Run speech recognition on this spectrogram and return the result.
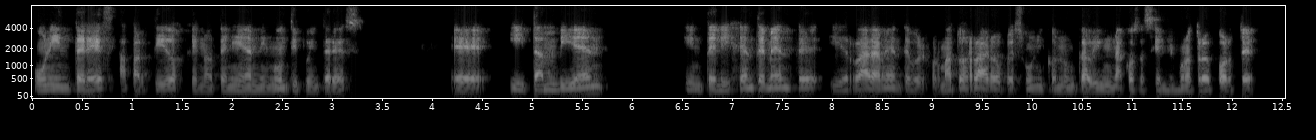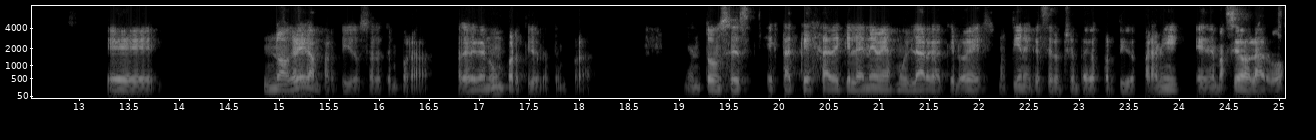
un interés a partidos que no tenían ningún tipo de interés. Eh, y también inteligentemente y raramente, porque el formato es raro, pues es único, nunca vi una cosa así en ningún otro deporte, eh, no agregan partidos a la temporada, agregan un partido a la temporada. Entonces, esta queja de que la NBA es muy larga, que lo es, no tiene que ser 82 partidos, para mí es demasiado largo,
